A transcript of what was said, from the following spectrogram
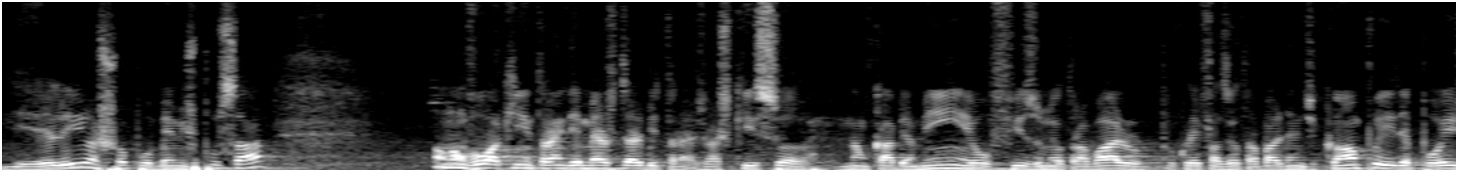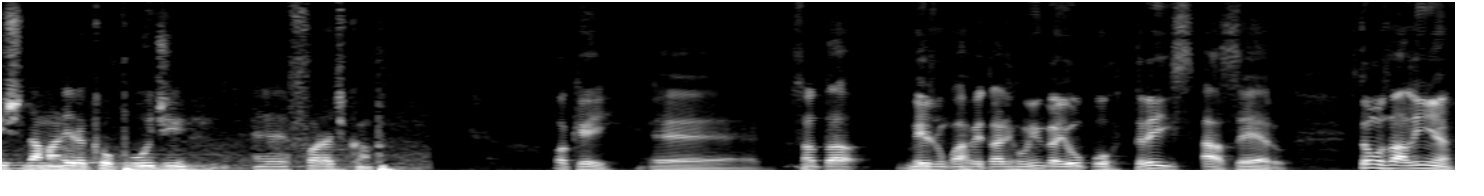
E ele achou por bem me expulsar. Eu não vou aqui entrar em demérito de arbitragem. Acho que isso não cabe a mim. Eu fiz o meu trabalho, procurei fazer o trabalho dentro de campo e depois, da maneira que eu pude, é, fora de campo. Ok. É, Santa, mesmo com a arbitragem ruim, ganhou por 3 a 0. Estamos na linha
